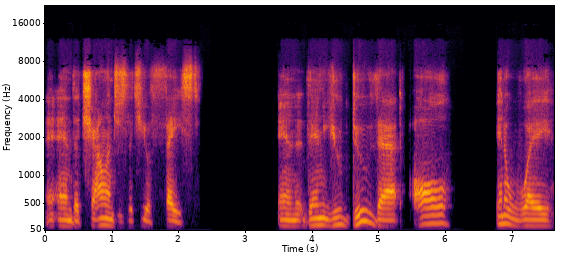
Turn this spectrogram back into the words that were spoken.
and the challenges that you have faced. And then you do that all in a way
